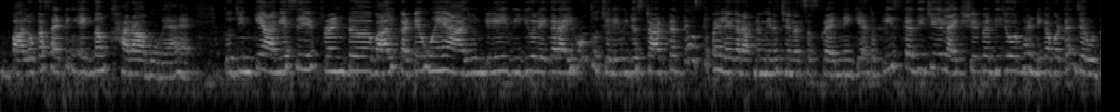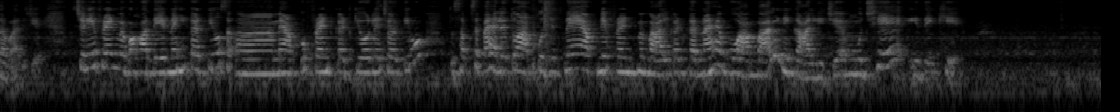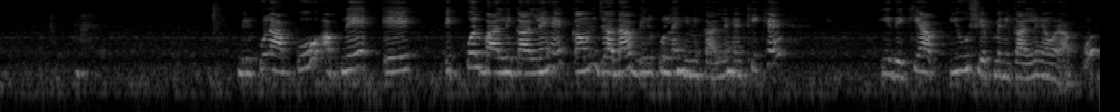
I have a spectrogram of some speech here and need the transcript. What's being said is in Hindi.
बालों का सेटिंग एकदम ख़राब हो गया है। तो जिनके आगे से फ्रंट बाल कटे हुए हैं, आज उनके लिए वीडियो लेकर आई हूँ। तो चलिए वीडियो स्टार्ट करते हैं। उसके पहले अगर आपने मेरा चैनल सब्सक्राइब नहीं किया है तो प्लीज़ कर दीजिए लाइक शेयर कर दीजिए और घंटी का बटन ज़रूर दबा दीजिए। तो चलिए फ्रेंड मैं बहुत देर नहीं करती हूँ। मैं आपको फ्रंट कट की ओर ले चलती हूँ। तो सबसे पहले तो आपको जितने अपने फ्रंट में बाल कट करना है, वो आप बाल निकाल लीजिए। मुझे, ये देखिए बिल्कुल आपको अपने एक इक्वल बाल निकालने हैं, कम, ज़्यादा बिल्कुल नहीं निकालने हैं, ठीक है? ये देखिए आप यू शेप में निकालने हैं और आपको।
